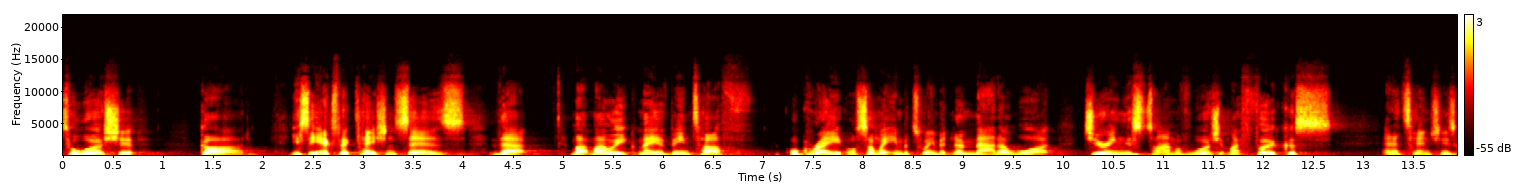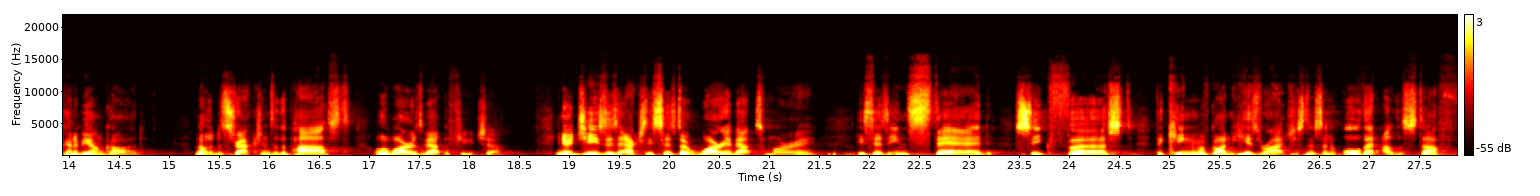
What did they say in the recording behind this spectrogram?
to worship God. You see, expectation says that my, my week may have been tough or great or somewhere in between, but no matter what, during this time of worship, my focus and attention is going to be on God, not the distractions of the past or the worries about the future. You know, Jesus actually says, Don't worry about tomorrow. He says, Instead, seek first the kingdom of God and his righteousness, and all that other stuff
